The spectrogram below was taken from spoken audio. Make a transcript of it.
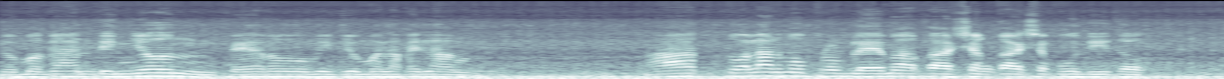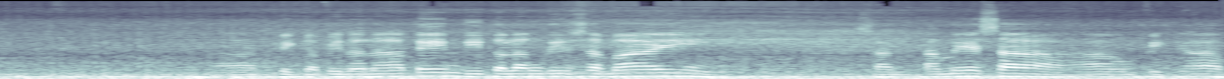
Lumagaan din yon pero medyo malaki lang. At wala namang problema, kasyang kasya po dito. At pick upin na natin, dito lang din sa may Santa Mesa ang pick up.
